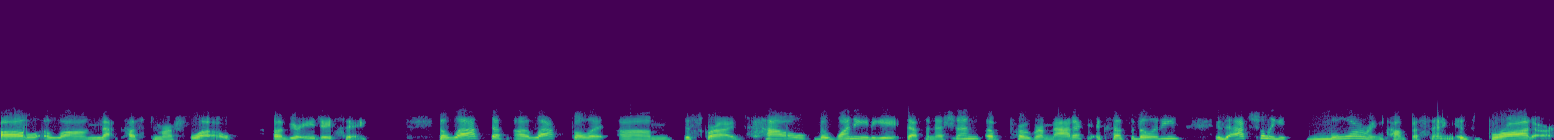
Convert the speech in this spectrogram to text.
all along that customer flow of your AJC. The last, uh, last bullet um, describes how the 188 definition of programmatic accessibility is actually more encompassing. It's broader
